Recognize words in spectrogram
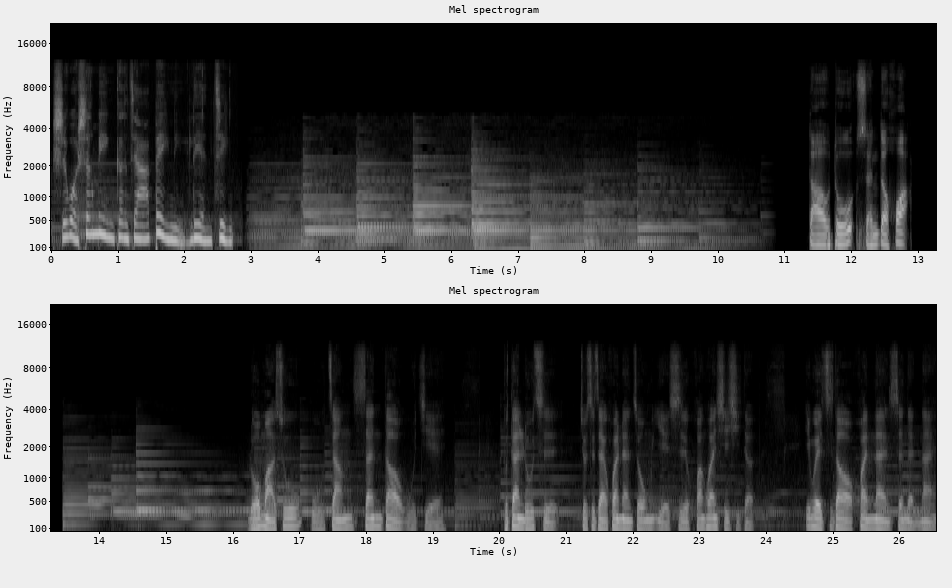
使我生命更加被你炼净。导读神的话，《罗马书》五章三到五节。不但如此，就是在患难中也是欢欢喜喜的，因为知道患难生忍耐，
